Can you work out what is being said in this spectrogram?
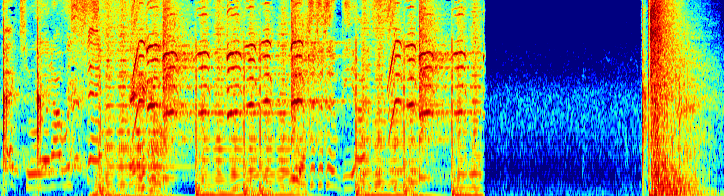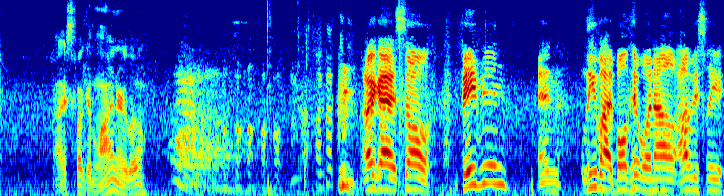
Back to what I was saying. Damn. Could, Nice fucking liner though. All right, guys. So Fabian and Levi both hit one out. Obviously,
